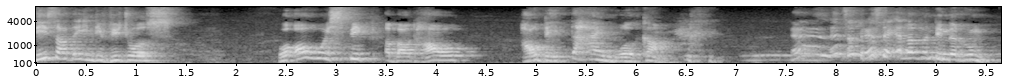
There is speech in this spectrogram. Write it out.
These are the individuals who always speak about how, how their time will come. Eh, let's address the elephant in the room.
